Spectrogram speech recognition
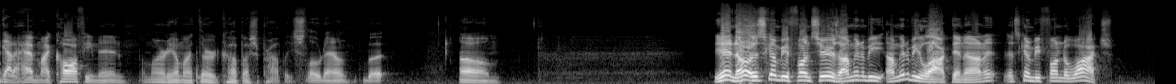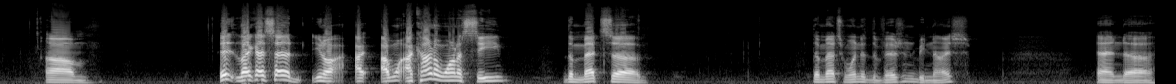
Gotta have my coffee, man. I'm already on my third cup. I should probably slow down, but um, yeah, no, this is gonna be a fun series. I'm gonna be I'm gonna be locked in on it. It's gonna be fun to watch. Um, it, like I said, you know, I I, I kind of want to see the Mets uh the Mets win the division. Be nice, and uh,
